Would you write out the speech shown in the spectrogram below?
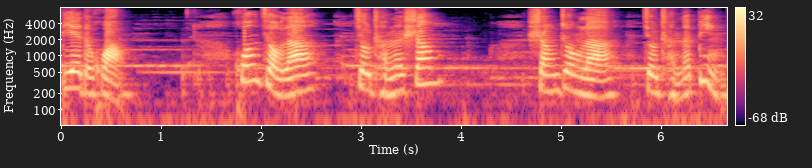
憋得慌，慌久了就成了伤，伤重了就成了病。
